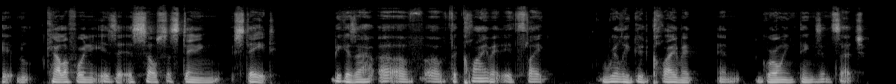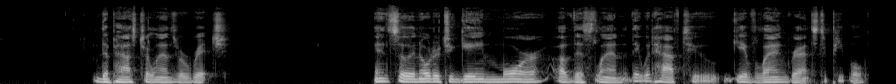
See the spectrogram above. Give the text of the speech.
it, California is a self-sustaining state because of, of, of the climate. It's like really good climate and growing things and such. The pasture lands were rich. And so in order to gain more of this land, they would have to give land grants to people.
